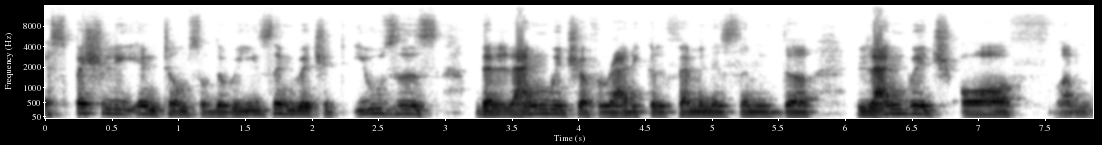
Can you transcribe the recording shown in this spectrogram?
especially in terms of the ways in which it uses the language of radical feminism, the language of um,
